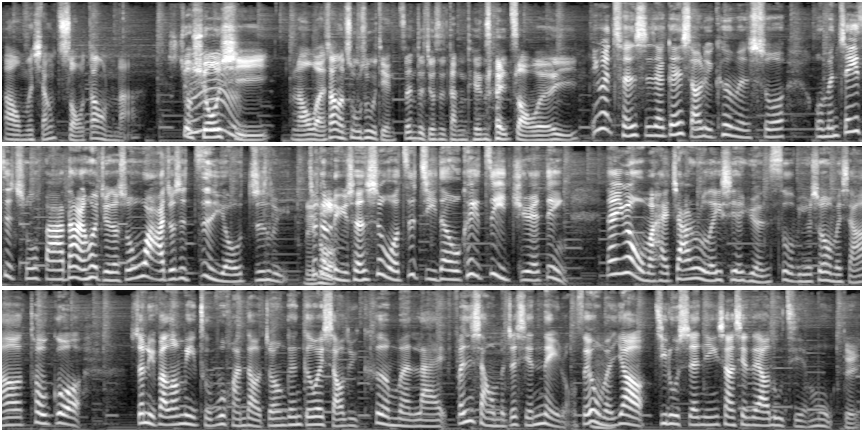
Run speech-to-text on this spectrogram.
啊，我们想走到哪就休息，嗯，然后晚上的住宿点真的就是当天才找而已。因为诚实的跟小旅客们说，我们这一次出发，当然会觉得说，哇，就是自由之旅，这个旅程是我自己的，我可以自己决定。但因为我们还加入了一些元素，比如说我们想要透过生旅 Follow Me 徒步环岛中，跟各位小旅客们来分享我们这些内容，所以我们要记录声音，像现在要录节目，对，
